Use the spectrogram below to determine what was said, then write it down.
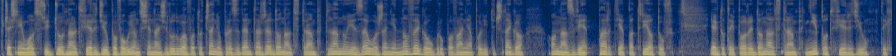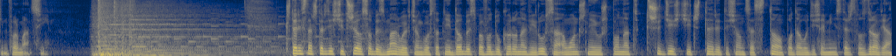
Wcześniej Wall Street Journal twierdził, powołując się na źródła w otoczeniu prezydenta, że Donald Trump planuje założenie nowego ugrupowania politycznego o nazwie Partia Patriotów. Jak do tej pory Donald Trump nie potwierdził tych informacji. 443 osoby zmarły w ciągu ostatniej doby z powodu koronawirusa, a łącznie już ponad 34 100 podało dzisiaj Ministerstwo Zdrowia.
